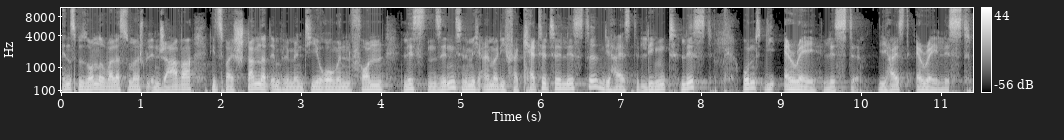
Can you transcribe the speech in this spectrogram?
Insbesondere, weil das zum Beispiel in Java die zwei Standardimplementierungen von Listen sind, nämlich einmal die verkettete Liste, die heißt Linked List und die Array Liste. Die heißt ArrayList.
